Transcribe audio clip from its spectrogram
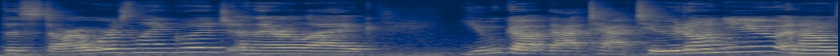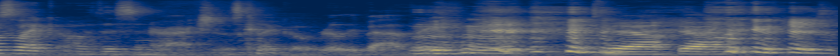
the Star Wars language, and they were like, "You got that tattooed on you?" And I was like, "Oh, this interaction is gonna go really badly." Mhm. Yeah, yeah. there's,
